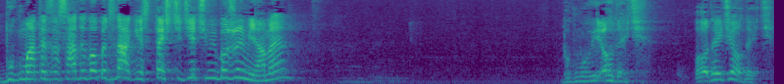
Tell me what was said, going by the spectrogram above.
Bóg ma te zasady wobec nas. Jesteście dziećmi bożymi. Amen? Bóg mówi odejdź. Odejdź, odejdź.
